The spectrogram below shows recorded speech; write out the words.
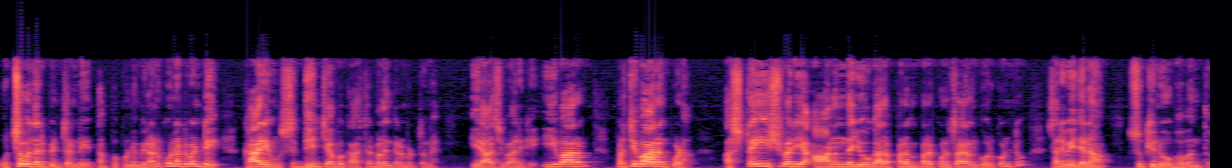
ఉత్సవం జరిపించండి. తప్పకుండా మీరు అనుకున్నటువంటి కార్యం సిద్ధించే అవకాశాలు బలం కనబడుతున్నాయి. ఈ రాశి వారికి ఈ వారం ప్రతి వారం కూడా అష్టైశ్వర్య ఆనంద యోగాల పరంపర కొనసాగాలని కోరుకుంటూ సర్వేజన సుఖినో భవంతు.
